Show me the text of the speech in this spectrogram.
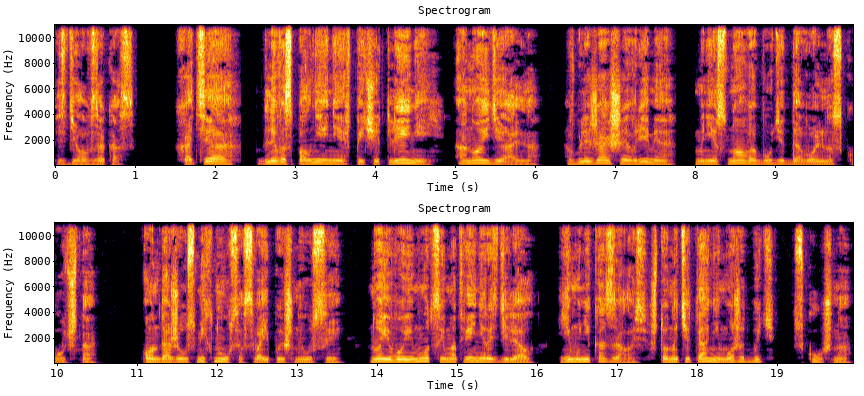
сделав заказ. «Хотя для восполнения впечатлений оно идеально. В ближайшее время мне снова будет довольно скучно». Он даже усмехнулся в свои пышные усы, но его эмоции Матвей не разделял. Ему не казалось, что на «Титане» может быть скучно,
